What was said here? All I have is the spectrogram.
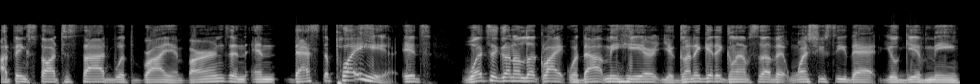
I think, start to side with Brian Burns, and and that's the play here. It's what's it going to look like without me here? You're going to get a glimpse of it. Once you see that, you'll give me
